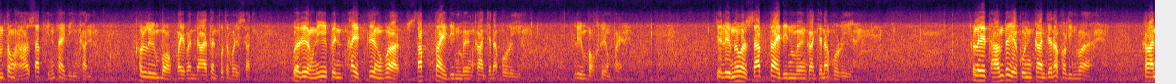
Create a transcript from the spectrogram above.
ำต้องหาทรัพย์สินใต้ดินกันเขาลืมบอกไปบรรดาท่านพุทธบริษัท เพื่อเรื่องนี้เป็นให้เรื่องว่าทรัพย์ใต้ดินเมืองกาญจนบุรี ลืมบอกเรื่องไปจะลืมนะว่าทรัพย์ใต้ดินเมืองกาญจนบุรี ก็เลยถามทายาคุณการจนพลินว่า การ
